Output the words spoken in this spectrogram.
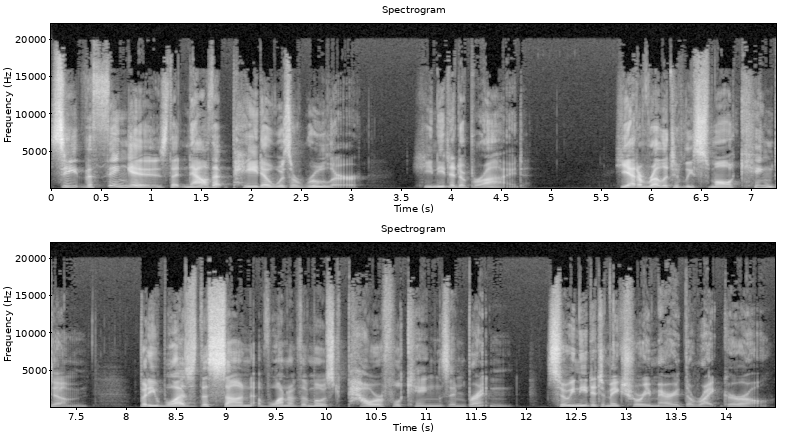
See, the thing is that now that Peada was a ruler, he needed a bride. He had a relatively small kingdom, but he was the son of one of the most powerful kings in Britain, so he needed to make sure he married the right girl.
